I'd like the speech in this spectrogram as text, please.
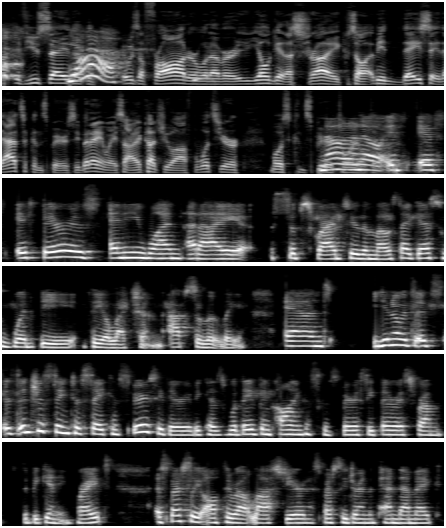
if you say yeah. that it was a fraud or whatever, you'll get a strike. So I mean, they say that's a conspiracy. But anyway, sorry, I cut you off. But what's your most conspiratorial? No, no, no. If if if there is anyone that I subscribe to the most, I guess, would be the election. Absolutely. And you know, it's it's it's interesting to say conspiracy theory because what they've been calling us conspiracy theorists from the beginning, right? Especially all throughout last year and especially during the pandemic,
